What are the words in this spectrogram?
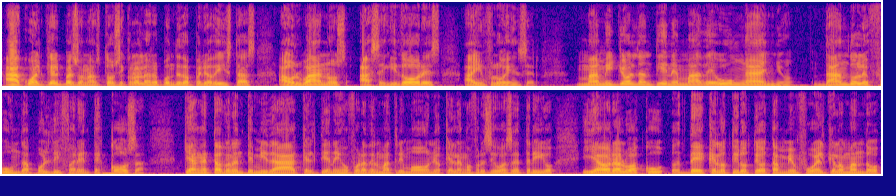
A cualquier persona. Toxic Crow le ha respondido a periodistas, a urbanos, a seguidores, a influencers. Mami Jordan tiene más de un año dándole funda por diferentes cosas. Que han estado en la intimidad, que él tiene hijos fuera del matrimonio, que le han ofrecido hacer trío. Y ahora lo acu de que lo tiroteó también fue él que lo mandó.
